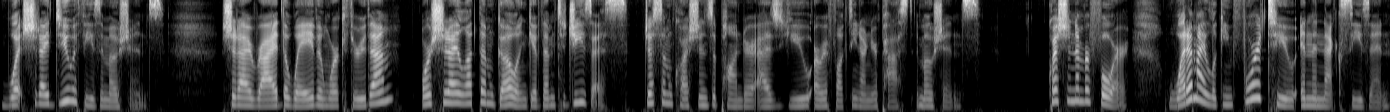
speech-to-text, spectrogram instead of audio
What should I do with these emotions? Should I ride the wave and work through them? Or should I let them go and give them to Jesus? Just some questions to ponder as you are reflecting on your past emotions. Question number four What am I looking forward to in the next season?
